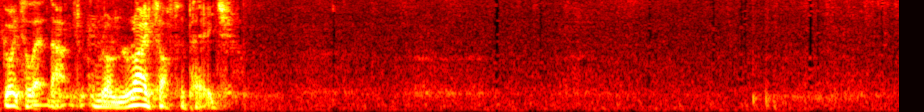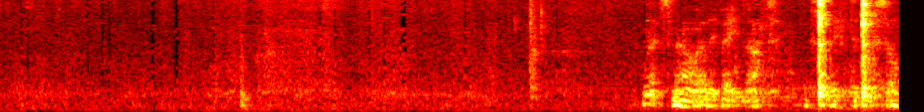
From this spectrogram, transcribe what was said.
going to let that run right off the page. Let's now elevate that. It's safe to do so.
